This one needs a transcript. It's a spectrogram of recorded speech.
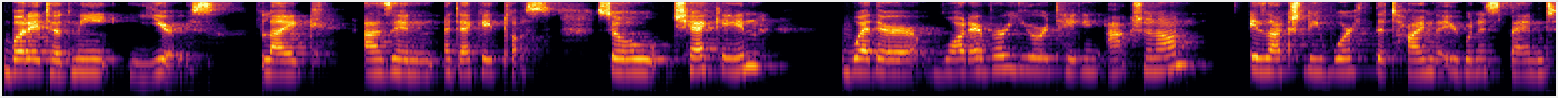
But it took me years, like as in a decade plus. So check in whether whatever you're taking action on is actually worth the time that you're going to spend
